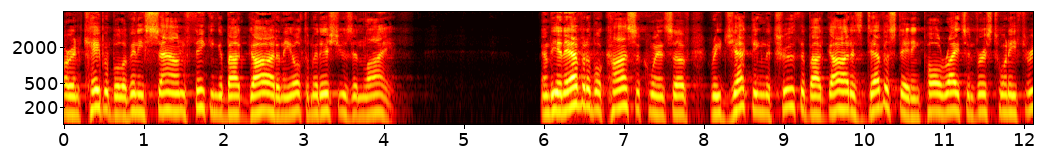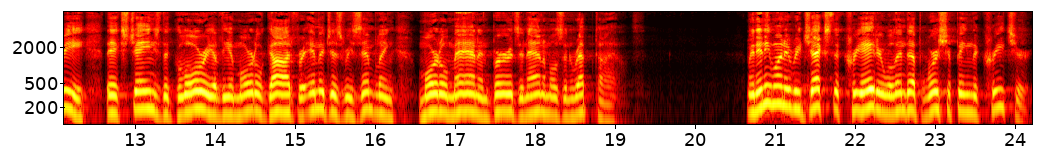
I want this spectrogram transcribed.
are incapable of any sound thinking about God and the ultimate issues in life. And the inevitable consequence of rejecting the truth about God is devastating. Paul writes in verse 23 they exchanged the glory of the immortal God for images resembling mortal man and birds and animals and reptiles. I mean, anyone who rejects the Creator will end up worshiping the creature.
